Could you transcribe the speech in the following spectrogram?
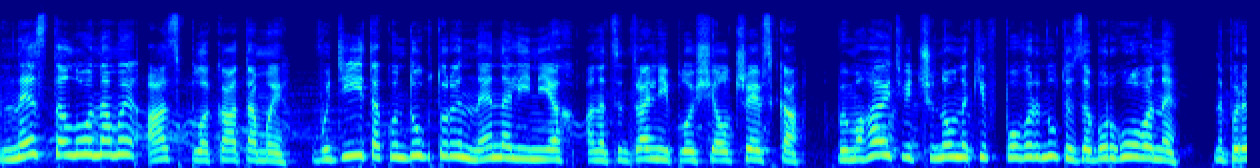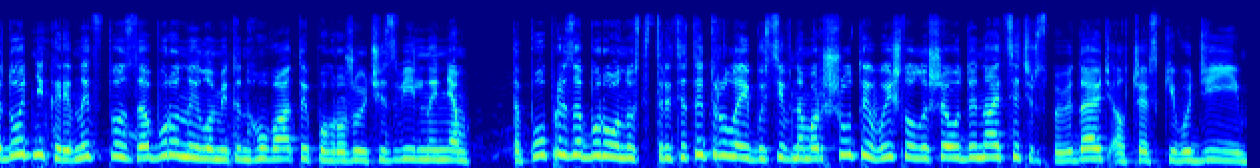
Не з талонами, а з плакатами. Водії та кондуктори не на лініях, а на центральній площі Алчевська. Вимагають від чиновників повернути заборговане. Напередодні керівництво заборонило мітингувати, погрожуючи звільненням. Та попри заборону, з 30 тролейбусів на маршрути вийшло лише 11, розповідають алчевські водії.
